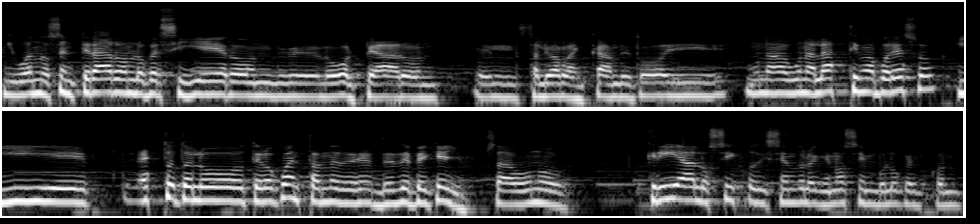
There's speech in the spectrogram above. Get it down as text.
Y cuando se enteraron lo persiguieron, lo golpearon. Él salió arrancando y todo. Y una, una lástima por eso. Y esto te lo, te lo cuentan desde, desde pequeño. O sea, uno cría a los hijos diciéndole que no se involucren con,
